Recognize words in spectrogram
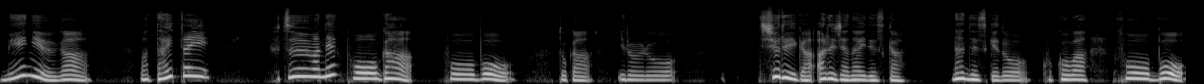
メニューが、まあ、大体普通はねフォーガーフォーボーとかいろいろ種類があるじゃないですか。なんですけどここはフォーボー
